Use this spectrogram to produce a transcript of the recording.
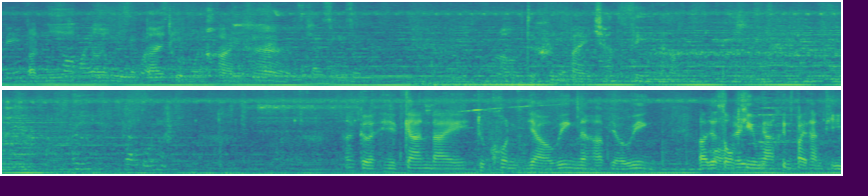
เป๊มตอนนี้เราอยู่ใต้ถุนอาคารห้าชั้นสูงสุดเราจะขึ้นไปชั้นสี่นะครับถ้าเกิดเหตุการณ์ใดทุกคนอย่าวิ่งนะครับ อย่าวิ่ง เราจะส่งทีมงานขึ้นไปทันที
